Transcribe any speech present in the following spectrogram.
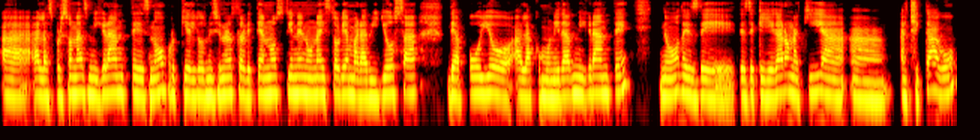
a, las personas migrantes, ¿no? Porque los misioneros claretianos tienen una historia maravillosa de apoyo a la comunidad migrante, ¿no? Desde, desde que llegaron aquí a, Chicago.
